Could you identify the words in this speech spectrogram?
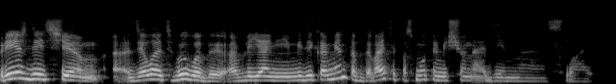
Прежде чем э, делать выводы о влиянии медикаментов, давайте посмотрим еще на один э, слайд.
